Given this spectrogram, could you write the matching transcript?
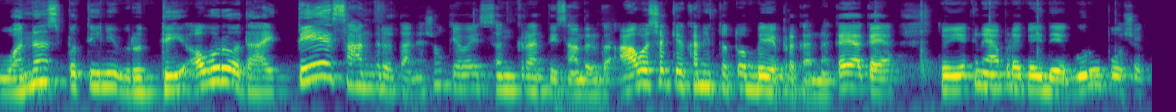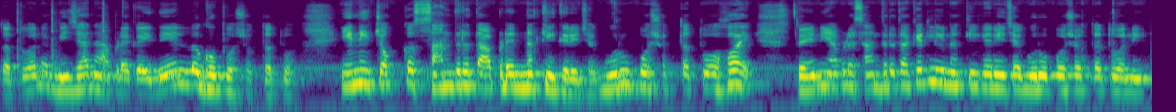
વનસ્પતિની વૃદ્ધિ અવરોધાય તે સાંદ્રતાને શું કહેવાય? સંક્રાંતિ સાંદ્રતા. આવશ્યક ખનિજ તત્વો બે પ્રકારના. કયા કયા? તો એકને આપણે કહી દઈએ ગુરુ પોષક તત્વ અને બીજાને આપણે કહી દઈએ લઘુ પોષક તત્વ. એની ચોક્કસ સાંદ્રતા આપણે નક્કી કરી છે. ગુરુ પોષક તત્વો હોય તો એની આપણે સાંદ્રતા કેટલી નક્કી કરી છે ગુરુ પોષક તત્વોની?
